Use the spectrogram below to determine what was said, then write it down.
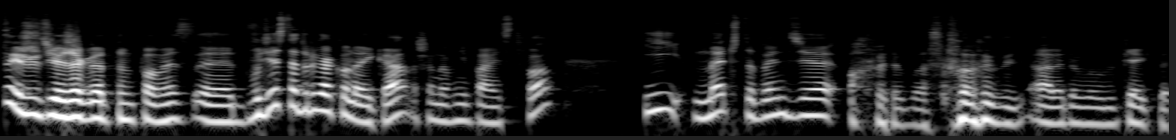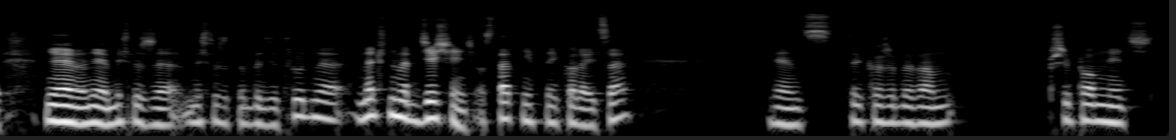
ty rzuciłeś akurat ten pomysł. E, 22 kolejka, szanowni państwo. I mecz to będzie. O, to była Swansea, ale to byłoby piękne. Nie, no nie, myślę, że myślę, że to będzie trudne. Mecz numer 10, ostatni w tej kolejce. Więc tylko, żeby wam przypomnieć.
